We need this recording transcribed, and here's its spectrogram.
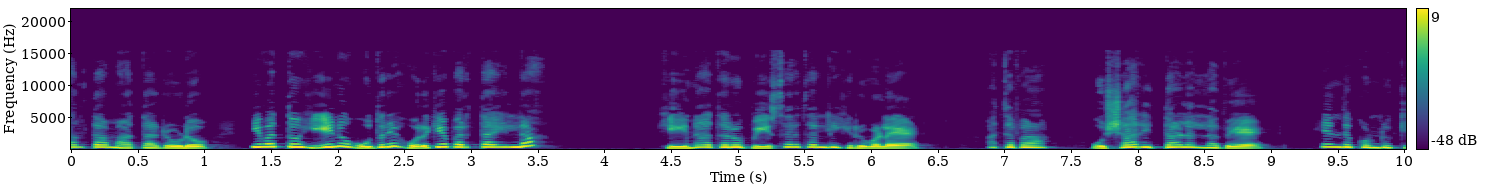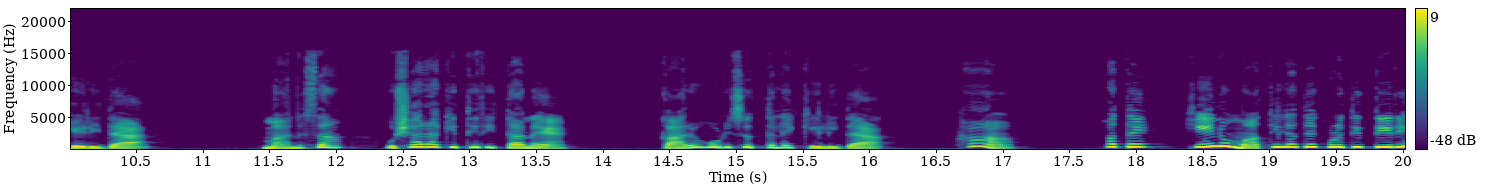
ಅಂತ ಮಾತಾಡೋಳು? ಇವತ್ತು ಏನು ಹೋದರೆ ಹೊರಗೆ ಬರ್ತಾ ಇಲ್ಲ? ಏನಾದರೂ ಬೇಸರದಲ್ಲಿ ಇರುವಳೆ? ಅಥವಾ ಹುಷಾರಿದ್ದಾಳಲ್ಲವೇ? ಎಂದುಕೊಂಡು ಕೇಳಿದ. ಮಾನಸ, ಹುಷಾರಾಗಿದ್ದೀರಿ ತಾನೇ? ಕಾರು ಓಡಿಸುತ್ತಲೇ ಕೇಳಿದ. ಹಾ, ಮತ್ತೆ ಏನು ಮಾತಿಲ್ಲದೆ ಕುಳಿತಿದ್ದೀರಿ?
